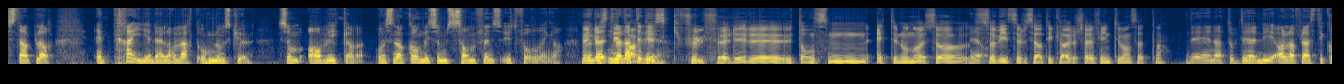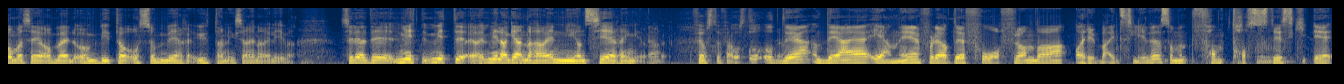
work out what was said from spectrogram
stempler en tredjedel av hvert ungdomskull som avvikere, og snakker om dem som samfunnsutfordringer. Men hvis de faktisk fullfører eh, utdannelsen etter noen år, så, ja. så, viser det seg at de klarer seg fint uansett? da? Det er nettopp det. De aller fleste kommer seg i arbeid, og de tar også mer utdanning senere i livet. Så det, det, mitt, mitt, min agenda her er en nyansering. Ja først og fremst. Og, og det, det, er jeg enig i, for det får fram da arbeidslivet som en fantastisk eh,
